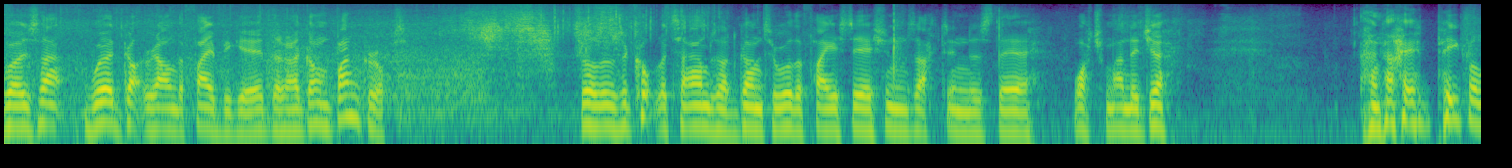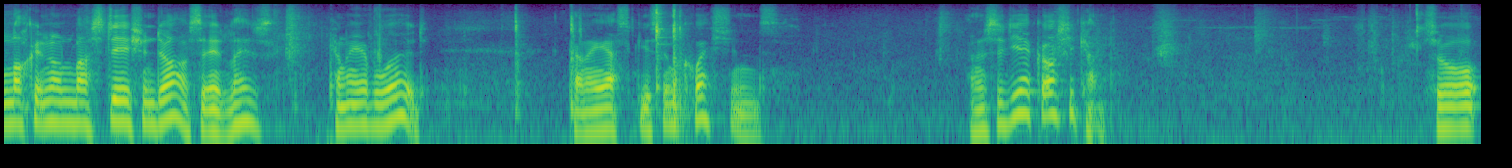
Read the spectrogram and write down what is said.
was that word got around the fire brigade that I'd gone bankrupt. So there was a couple of times I'd gone to other fire stations acting as their watch manager and I had people knocking on my station door saying, Les, can I have a word? Can I ask you some questions? And I said, yeah, of course you can. So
